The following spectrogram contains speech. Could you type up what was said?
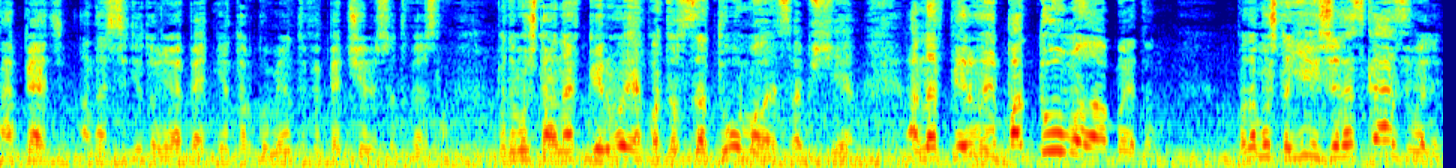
Опять она сидит, у нее опять нет аргументов, опять челюсть отвесла. Потому что она впервые об этом задумалась вообще. Она впервые подумала об этом. Потому что ей же рассказывали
